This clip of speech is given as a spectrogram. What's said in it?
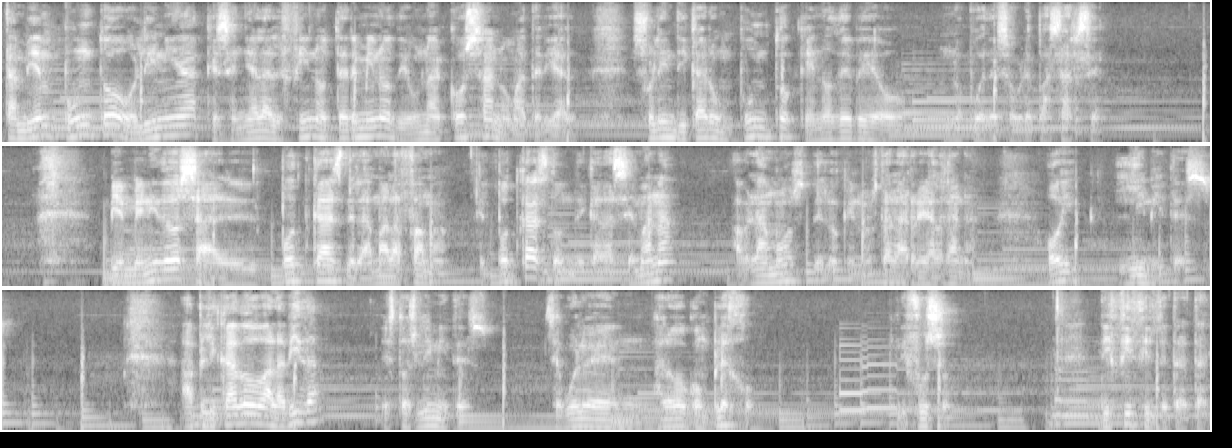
También punto o línea que señala el fin o término de una cosa no material. Suele indicar un punto que no debe o no puede sobrepasarse. Bienvenidos al podcast de la mala fama, el podcast donde cada semana hablamos de lo que nos da la real gana. Hoy, límites. Aplicado a la vida, estos límites se vuelven algo complejo, difuso, difícil de tratar.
